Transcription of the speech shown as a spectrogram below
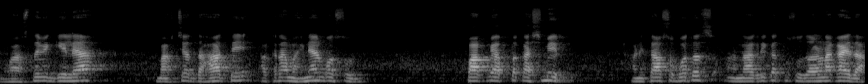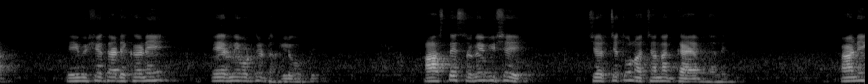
वास्तविक गेल्या मागच्या दहा ते अकरा महिन्यांपासून पाकव्याप्त काश्मीर आणि त्यासोबतच नागरिकत्व सुधारणा कायदा हे विषय त्या ठिकाणी एरणीवरती ठरले होते. आज ते सगळे विषय चर्चेतून अचानक गायब झाले. आणि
